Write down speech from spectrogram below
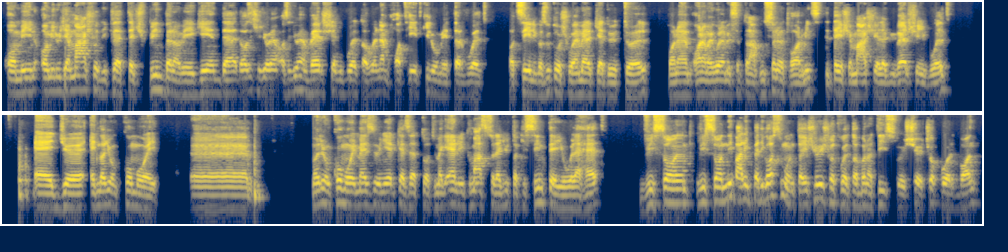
amin, amin ugye második lett egy sprintben a végén, de, de az is egy olyan, az egy olyan verseny volt, ahol nem 6-7 kilométer volt a célig az utolsó emelkedőtől, hanem, hanem jól emlékszem, talán 25-30, teljesen más jellegű verseny volt. Egy, egy nagyon komoly nagyon komoly mezőny érkezett ott, meg Enrik Masszol együtt, aki szintén jó lehet, viszont, viszont Nibali pedig azt mondta, és ő is ott volt abban a tízfős csoportban,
